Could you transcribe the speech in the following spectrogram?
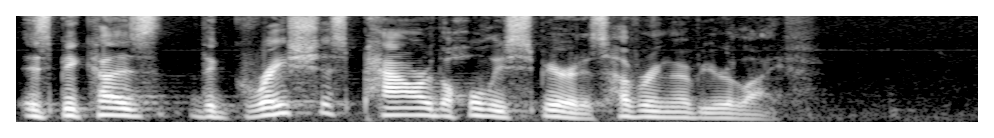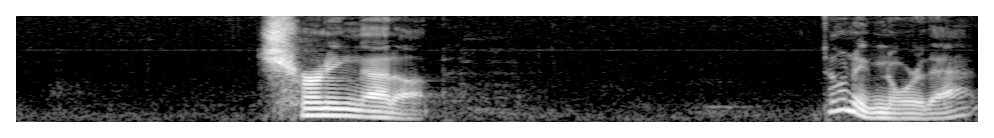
is because the gracious power of the Holy Spirit is hovering over your life, churning that up. Don't ignore that.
